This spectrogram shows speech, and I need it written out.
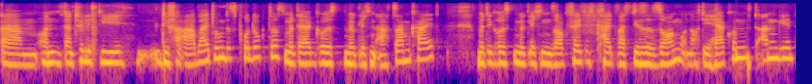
Ähm, und natürlich die, die Verarbeitung des Produktes mit der größtmöglichen Achtsamkeit, mit der größtmöglichen Sorgfältigkeit, was die Saison und auch die Herkunft angeht.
